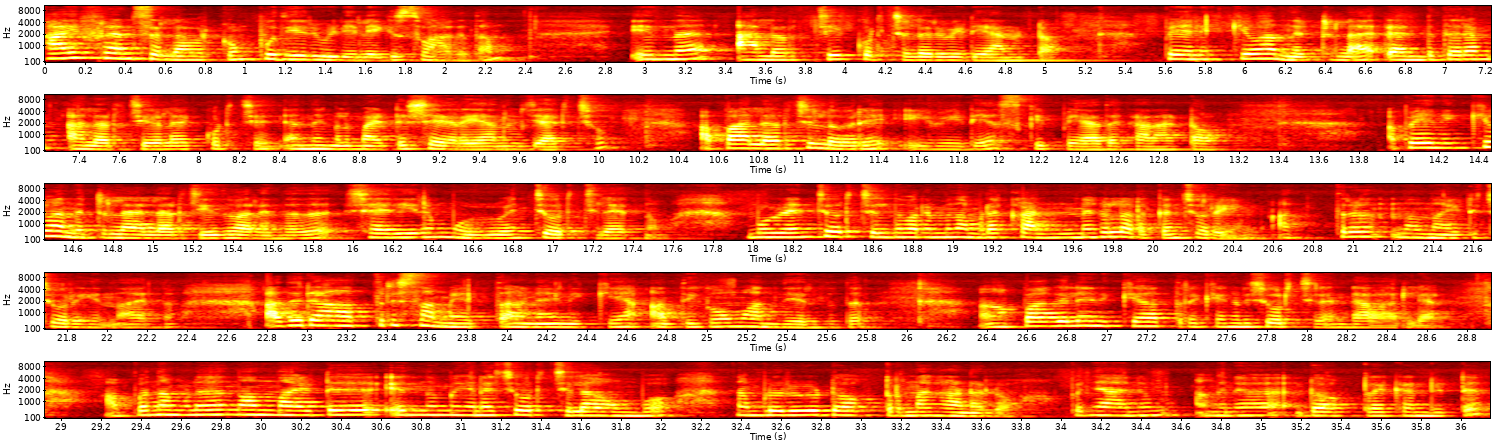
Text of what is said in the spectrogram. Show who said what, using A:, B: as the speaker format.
A: Hi friends എല്ലാവർക്കും പുതിയൊരു വീഡിയോയിലേക്ക് സ്വാഗതം. ഇന്ന് അലർജിയെക്കുറിച്ചുള്ളൊരു വീഡിയോ ആണ് കേട്ടോ. അപ്പോൾ എനിക്ക് വന്നിട്ടുള്ള രണ്ട് തരം അലർജികളെക്കുറിച്ച് ഞാൻ നിങ്ങളുമായിട്ട് ഷെയർ ചെയ്യാമെന്ന് വിചാരിച്ചു. അപ്പോൾ അലർജി ഉള്ളവരെ ഈ വീഡിയോ സ്കിപ്പ് ചെയ്യാതെ കാണാം കേട്ടോ. അപ്പോൾ എനിക്ക് വന്നിട്ടുള്ള അലർജി എന്ന് പറയുന്നത് ശരീരം മുഴുവൻ ചൊറിച്ചിലായിരുന്നു. മുഴുവൻ ചൊറിച്ചിൽ എന്ന് പറയുമ്പോൾ നമ്മുടെ കണ്ണുകളടക്കം ചൊറിയും. അത്ര നന്നായിട്ട് ചൊറിയുന്നതായിരുന്നു. അത് രാത്രി സമയത്താണ് എനിക്ക് അധികവും വന്നിരുന്നത്. പകൽ എനിക്ക് അത്രയ്ക്ക് അങ്ങോട്ട് ചൊറിച്ചിലുണ്ടാവാറില്ല. അപ്പോൾ നമ്മൾ നന്നായിട്ട് എന്നും ഇങ്ങനെ ചൊറിച്ചിലാവുമ്പോൾ നമ്മളൊരു ഡോക്ടറിനെ കാണുമല്ലോ അപ്പോൾ ഞാനും അങ്ങനെ ഡോക്ടറെ കണ്ടിട്ട്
